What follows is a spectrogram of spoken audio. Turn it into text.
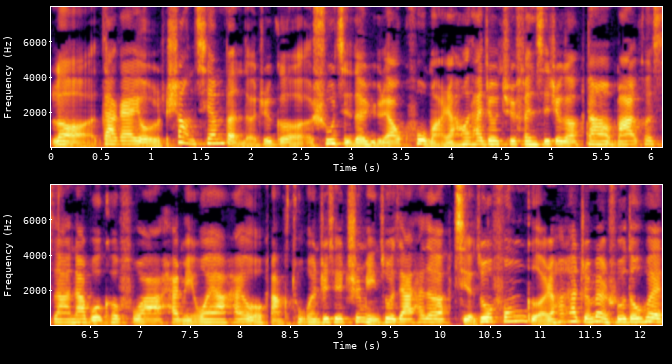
了大概有上千本的这个书籍的语料库嘛，然后他就去分析这个像马尔克斯啊、纳博科夫啊、海明威啊，还有马克吐温这些知名作家他的写作风格，然后他整本书都会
